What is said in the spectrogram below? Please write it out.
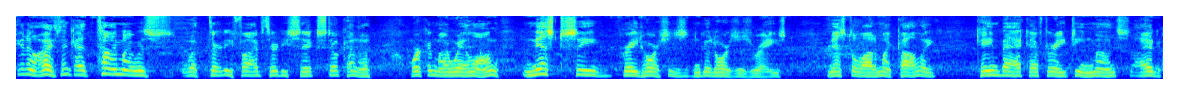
you know, I think at the time I was, what, 35, 36, still kind of working my way along. Missed seeing great horses and good horses raced. Missed a lot of my colleagues. Came back after 18 months. I had,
